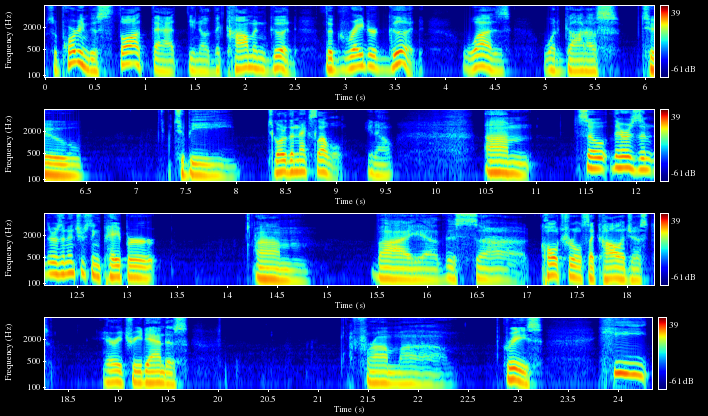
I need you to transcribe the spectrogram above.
supporting this thought that, you know, the common good, the greater good was what got us to, to be, to go to the next level, you know? Um, so there's a, there's an interesting paper, um, by uh, this uh, cultural psychologist, Harry Triandis from uh, Greece. He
